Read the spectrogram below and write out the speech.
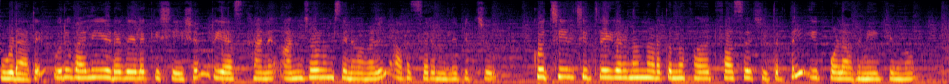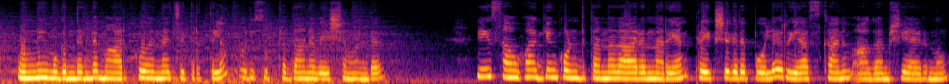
കൂടാതെ ഒരു വലിയ ഇടവേളയ്ക്ക് ശേഷം റിയാസ് ഖാന് അഞ്ചോളം സിനിമകളിൽ അവസരം ലഭിച്ചു. കൊച്ചിയിൽ ചിത്രീകരണം നടക്കുന്ന ഫഹദ് ഫാസൽ ചിത്രത്തിൽ ഇപ്പോൾ അഭിനയിക്കുന്നു. ഉണ്ണി മുകുന്ദന്റെ മാർക്കോ എന്ന ചിത്രത്തിലും ഒരു സുപ്രധാന വേഷമുണ്ട്. ഈ സൗഭാഗ്യം കൊണ്ടു തന്നതാരെന്നറിയാൻ പ്രേക്ഷകരെ പോലെ റിയാസ് ഖാനും ആകാംക്ഷയായിരുന്നു.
